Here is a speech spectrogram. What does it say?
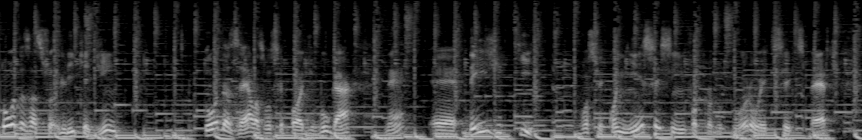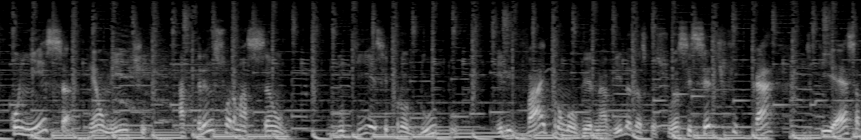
todas as suas LinkedIn, todas elas você pode divulgar, né? É, desde que você conheça esse infoprodutor ou esse expert, conheça realmente a transformação do que esse produto ele vai promover na vida das pessoas, se certificar de que essa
